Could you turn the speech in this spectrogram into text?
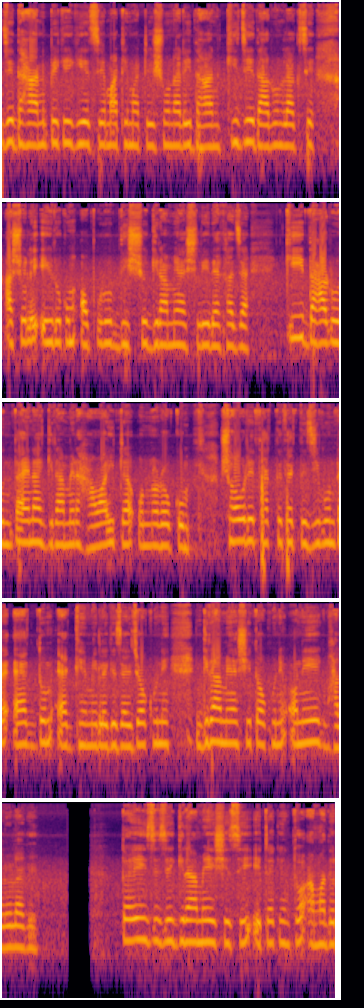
যে ধান পেকে গিয়েছে, মাঠে মাঠে সোনালি ধান, কি যে দারুণ লাগছে। আসলে এইরকম অপরূপ দৃশ্য গ্রামে আসলেই দেখা যায়। কি দারুণ, তাই না? গ্রামের হাওয়াইটা অন্যরকম। শহরে থাকতে থাকতে জীবনটা একদম একঘেয়েমি লেগে যায়। যখনই গ্রামে আসি তখনই অনেক ভালো লাগে। তো এই যে যে গ্রামে এসেছি, এটা কিন্তু আমাদের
